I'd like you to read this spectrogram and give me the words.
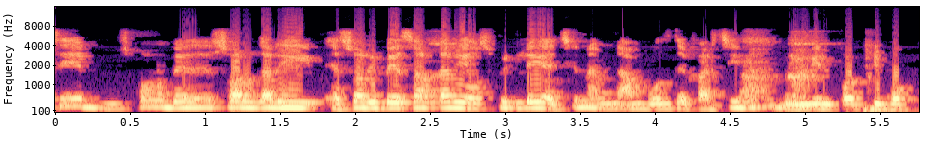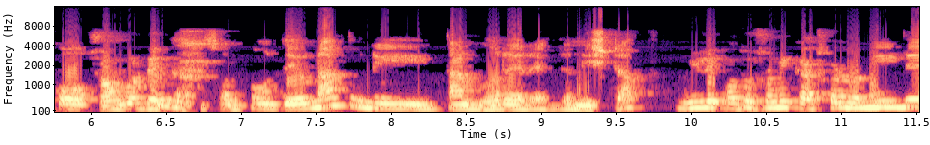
সে কোনো সরকারি সরি বেসরকারি হসপিটালে আছেন আমি নাম বলতে পারছি না। মিল কর্তৃপক্ষ শঙ্কর দেবনাথ। দেবনাথ উনি তার ঘরের একজন স্টাফ মিলে কত শ্রমিক কাজ করে মিলে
